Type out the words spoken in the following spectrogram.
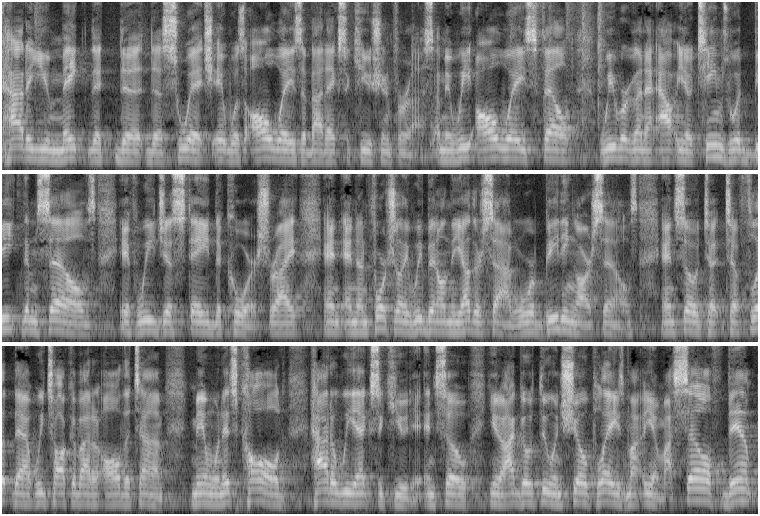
how do you make the, the, the switch, it was always about execution for us. I mean, we always felt we were going to out, you know, teams would beat themselves if we just stayed the course, right? And and unfortunately, we've been on the other side where we're beating ourselves. And so to, to flip that, we talk about it all the time. Man, when it's called, how do we execute it? And so, you know, I go through and show plays, my, you know, myself, them.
